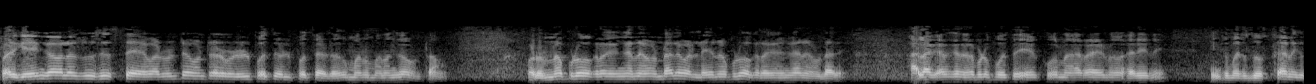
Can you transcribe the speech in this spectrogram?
వాడికి ఏం కావాలో చూసిస్తే వాడు ఉంటే ఉంటాడు వాడు వెళ్ళిపోతే వెళ్ళిపోతాడు మనం మనంగా ఉంటాం వాడు ఉన్నప్పుడు ఒక రకంగానే ఉండాలి వాడు లేనప్పుడు ఒక రకంగానే ఉండాలి అలా కనుక నిలబడిపోతే ఎక్కువ నారాయణ హరిని ఇంక మరి దుఃఖానికి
